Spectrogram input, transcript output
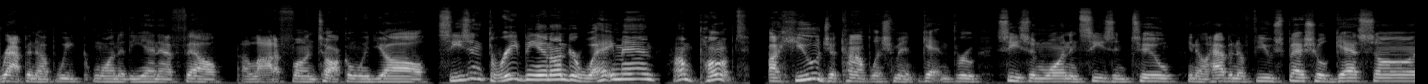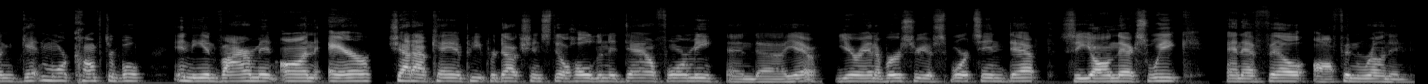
wrapping up week one of the NFL. A lot of fun talking with y'all. Season three being underway, man. I'm pumped. A huge accomplishment getting through season one and season two. You know, having a few special guests on, getting more comfortable in the environment on air. Shout out KMP Productions, still holding it down for me. And uh, yeah, year anniversary of Sports in Depth. See y'all next week. NFL off and running.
